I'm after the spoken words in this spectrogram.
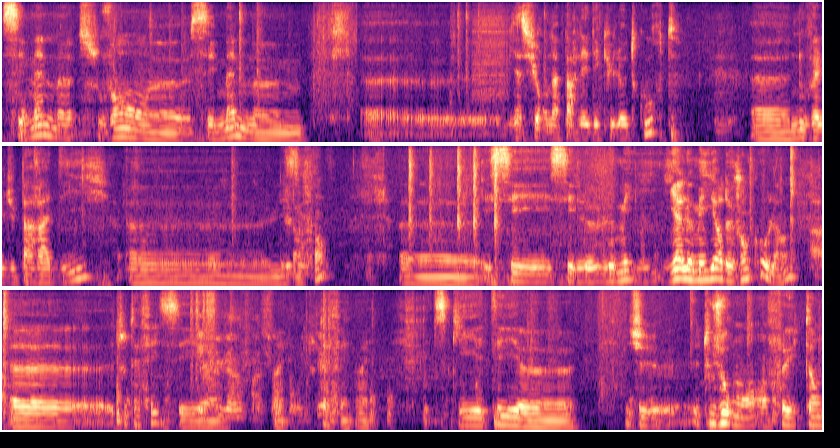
c'est même euh, souvent, euh, c'est même, euh, bien sûr, on a parlé des culottes courtes, euh, Nouvelles du paradis, les Les enfants. Euh, et c'est, c'est le, le me- il y a le meilleur de Jean là. hein. Ah. Euh, tout à fait, c'est. euh, Ouais, tout à fait. ouais. Ce qui était toujours en, feuilletant,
